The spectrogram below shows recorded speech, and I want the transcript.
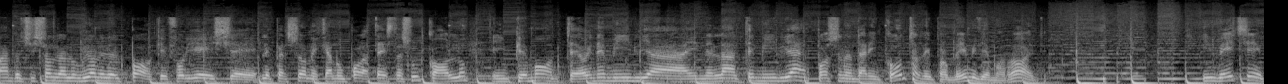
Quando ci sono le alluvioni del Po che fuoriesce le persone che hanno un po' la testa sul collo, in Piemonte o in Emilia, e nell'Alta Emilia, possono andare incontro a dei problemi di emorroidi. Invece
